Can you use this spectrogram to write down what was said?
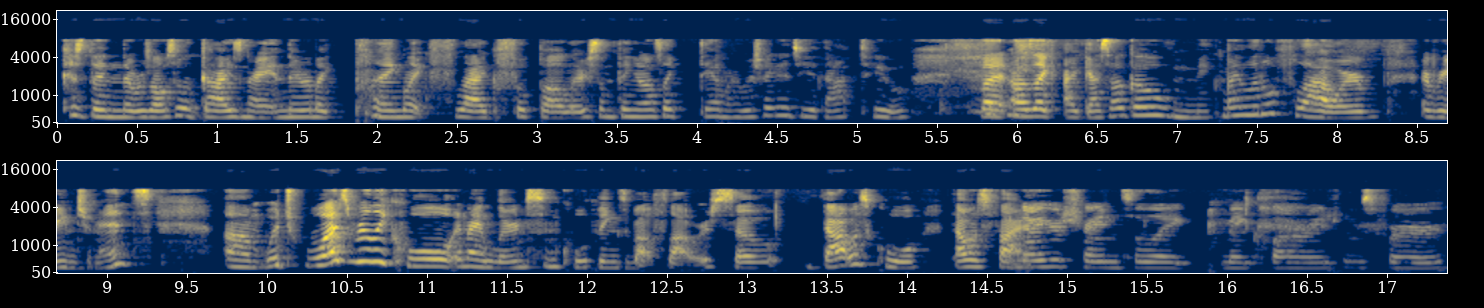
because then there was also a guys night and they were like playing like flag football or something. And i was like damn i wish i could do that too. But i was like i guess i'll go make my little flower arrangement um which was really cool and i learned some cool things about flowers. So that was cool. That was fine Now you're trained to like make flower arrangements for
